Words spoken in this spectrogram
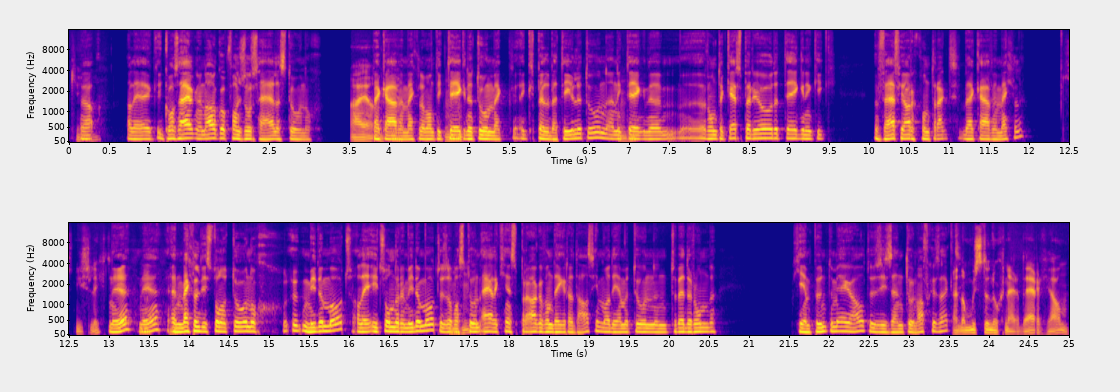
ja. Allee, ik, ik was eigenlijk een aankoop van George Heiles toen nog, Ah, ja, bij. KV Mechelen. Want ik Mhm. tekende toen, met, ik speelde bij Tele toen, en ik Mhm. tekende eh, rond de kerstperiode tekende ik een vijfjarig contract bij KV Mechelen. Dat is niet slecht. Nee, nee. En Mechelen die stond toen nog middenmoot, allee, iets onder de middenmoot. Dus dat was Mhm. toen eigenlijk geen sprake van degradatie, maar die hebben toen een tweede ronde geen punten mee gehaald, dus die zijn toen afgezakt. En dan moesten we nog naar daar gaan.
